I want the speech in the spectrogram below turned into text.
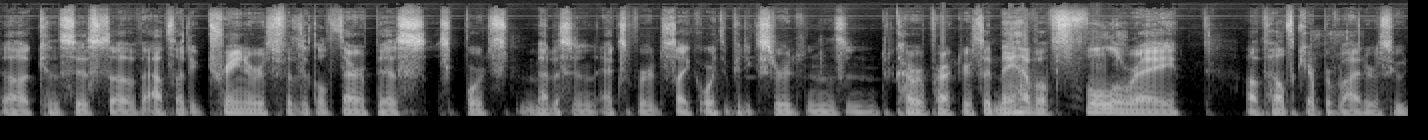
uh, consists of athletic trainers, physical therapists, sports medicine experts like orthopedic surgeons and chiropractors, and they have a full array of healthcare providers who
